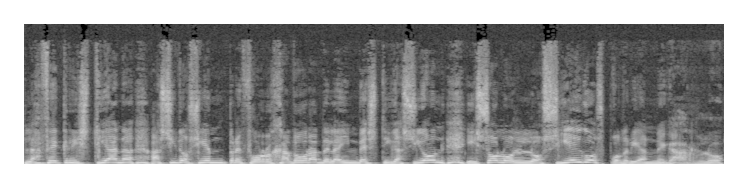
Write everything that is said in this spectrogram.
La fe cristiana ha sido siempre forjadora de la investigación y sólo los ciegos podrían negarlo.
